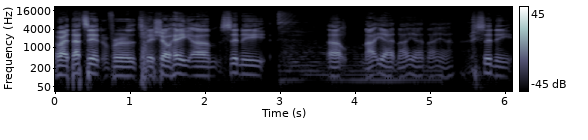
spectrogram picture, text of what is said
All right. That's it for today's show. Hey, um, Sydney. Uh, not yet. Not yet. Not yet. Sydney,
